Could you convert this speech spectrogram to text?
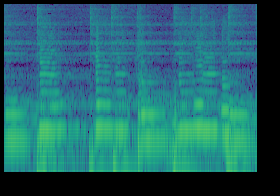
Thank you.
